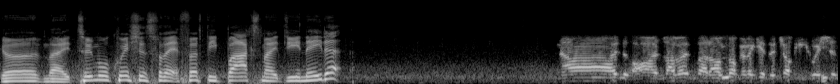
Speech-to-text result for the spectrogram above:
Good, mate. Two more questions for that 50 bucks, mate. Do you need it? No, I'd I'd love it, but I'm not going to get the jockey question.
